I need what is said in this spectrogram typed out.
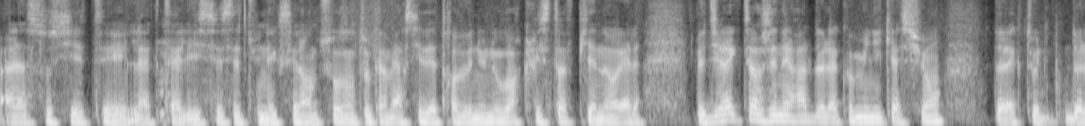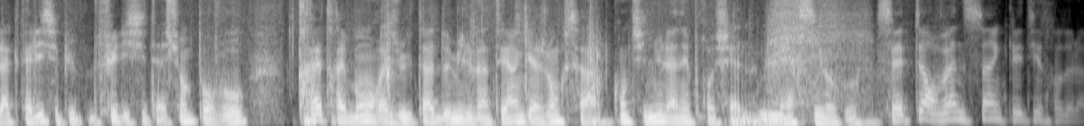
à la société Lactalis et c'est une excellente chose. En tout cas, merci d'être venu nous voir, Christophe Pianoël, le directeur général de la communication de Lactalis. Et puis félicitations pour vos très très bons résultats 2021. Gageons que ça continue l'année prochaine. Merci beaucoup. 7h25, les titres de la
